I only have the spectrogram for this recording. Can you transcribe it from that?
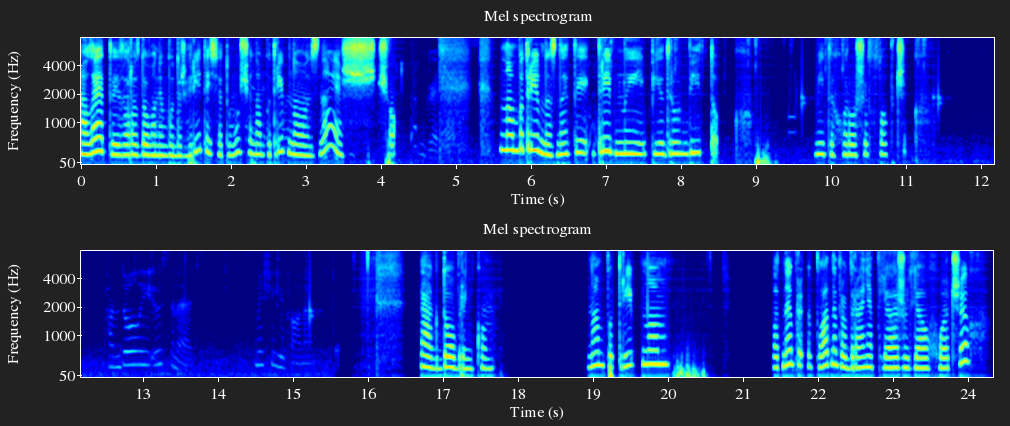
Але ти зараз довго не будеш грітися, тому що нам потрібно, знаєш що? Нам потрібно знайти дрібний підробіток. Мій ти хороший хлопчик. Так, добренько. Нам потрібно платне, платне прибирання пляжу для охочих.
